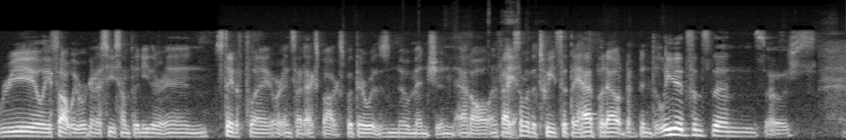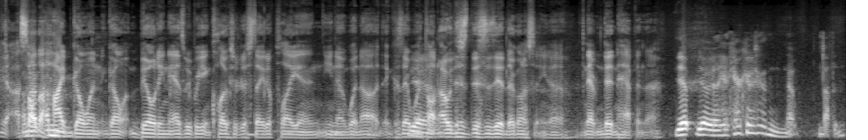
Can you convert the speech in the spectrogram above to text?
really thought we were going to see something either in State of Play or Inside Xbox, but there was no mention at all. In fact, Yeah. some of the tweets that they had put out have been deleted since then. So it's just, Yeah, I saw not- the I'm- hype going, going, building as we were getting closer to state of play and you know whatnot, because everyone Yeah. thought, oh, this, this is it. They're gonna, say, you know, never didn't happen though. yep, here, here, no, nothing.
